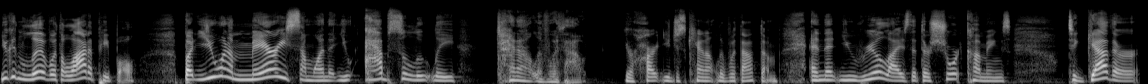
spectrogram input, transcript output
You can live with a lot of people. But you want to marry someone that you absolutely cannot live without. Your heart, you just cannot live without them. And that you realize that their shortcomings together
